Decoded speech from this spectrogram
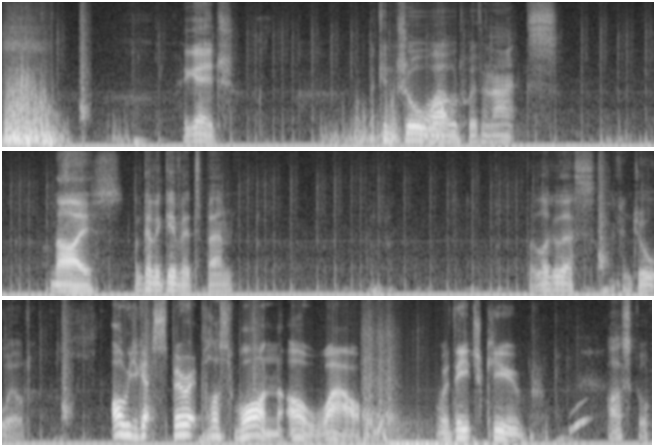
Hey Gage. I can dual What? wield with an axe. Nice. I'm gonna give it to Ben. But look at this. I can dual wield. Oh, you get spirit plus one. Oh wow. With each cube. Oh, that's cool.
